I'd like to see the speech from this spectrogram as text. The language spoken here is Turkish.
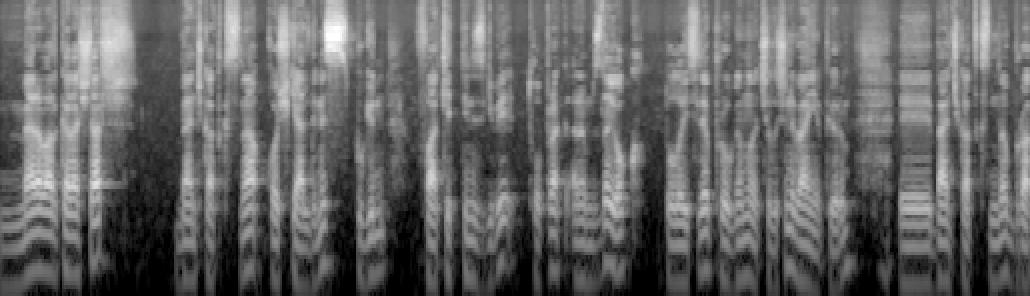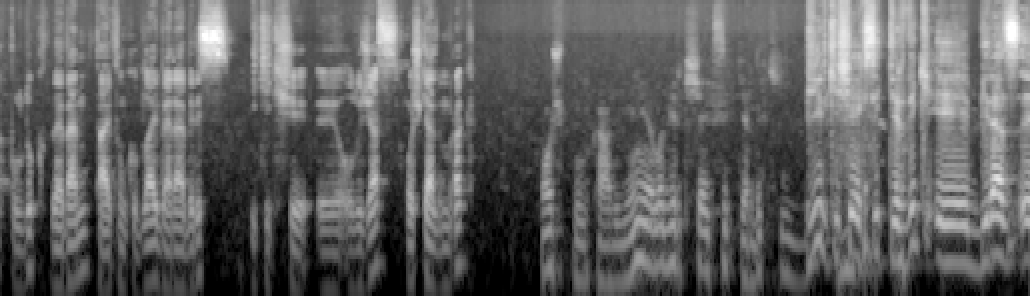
Merhaba arkadaşlar. Bench katkısına hoş geldiniz. Bugün fark ettiğiniz gibi toprak aramızda yok. Dolayısıyla programın açılışını ben yapıyorum. Ee, Bench katkısında Burak bulduk ve ben Tayfun Kublay beraberiz. İki kişi e, olacağız. Hoş geldin Burak. Hoş bulduk abi. Yeni yıla bir kişi eksik girdik. Bir kişi eksik girdik. Ee, biraz e,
